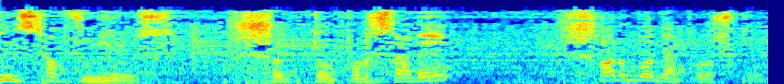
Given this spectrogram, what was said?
ইনসফ নিউজ, সত্য প্রসারে সর্বদা প্রস্তুত।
